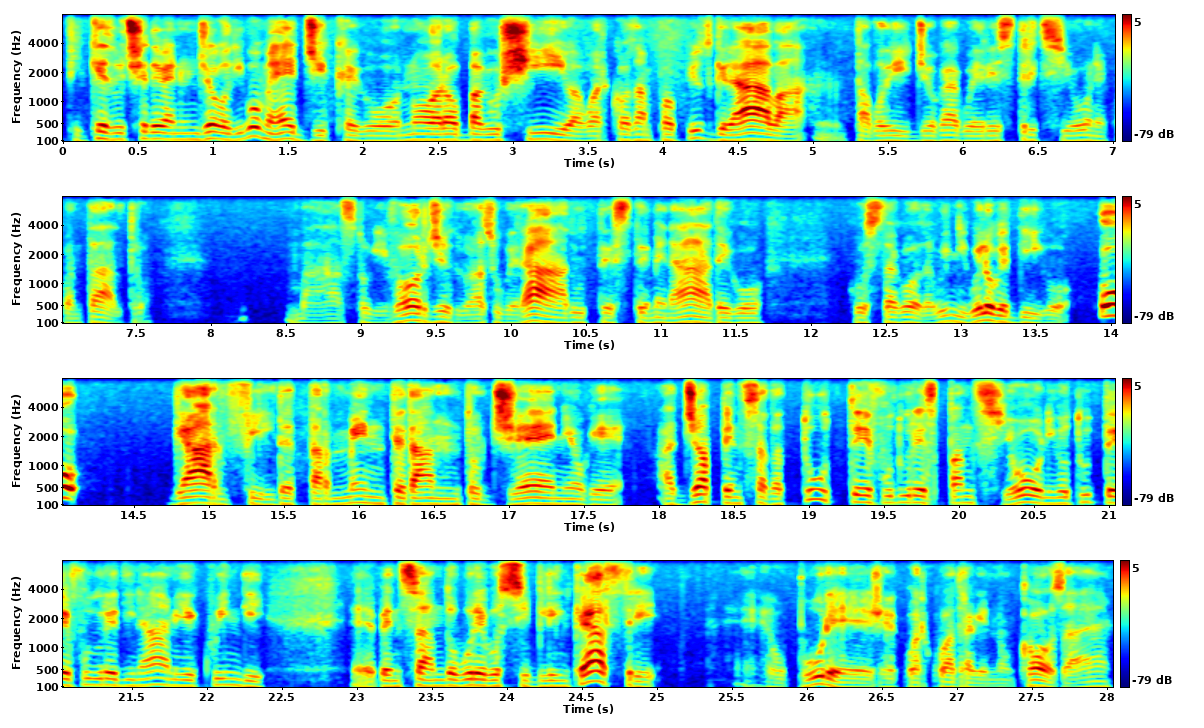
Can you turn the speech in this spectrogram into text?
finché succedeva in un gioco tipo Magic, con nuova roba che usciva, qualcosa un po' più sgrava, te potevi giocare con le restrizioni e quant'altro. Ma sto Keyforge doveva superare tutte ste menate con sta cosa. Quindi quello che dico, o Garfield è talmente tanto genio che ha già pensato a tutte le future espansioni, con tutte le future dinamiche, quindi eh, pensando pure ai possibili incastri, eh, oppure c'è qualquadra che non cosa, eh.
